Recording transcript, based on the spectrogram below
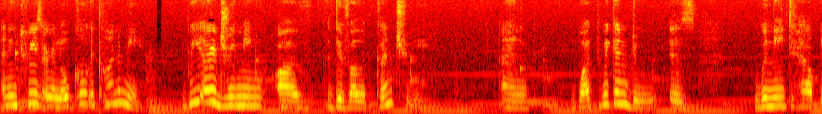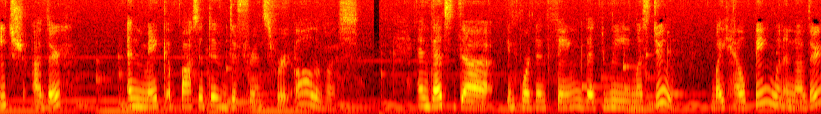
and increase our local economy we are dreaming of a developed country, and what we can do is we need to help each other and make a positive difference for all of us. And that's the important thing that we must do by helping one another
